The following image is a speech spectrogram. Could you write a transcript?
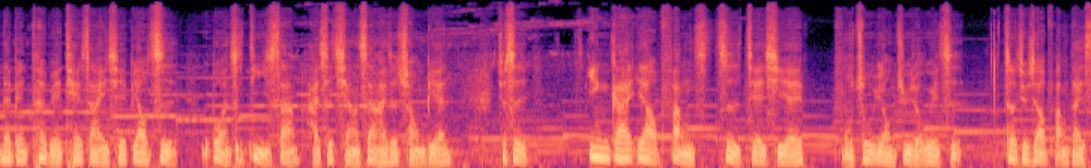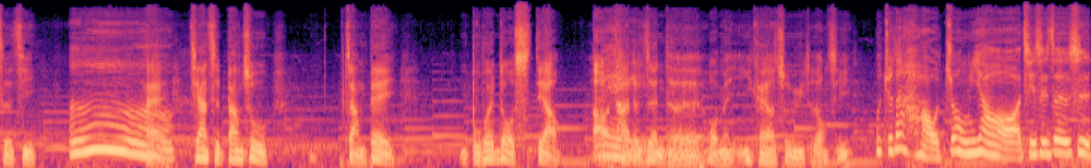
那边特别贴上一些标志，不管是地上还是墙上还是床边，就是应该要放置这些辅助用具的位置，这就叫防呆设计。嗯，哎，这样子帮助长辈不会 lose 掉啊对他的任何我们应该要注意的东西。我觉得好重要哦。其实这个是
